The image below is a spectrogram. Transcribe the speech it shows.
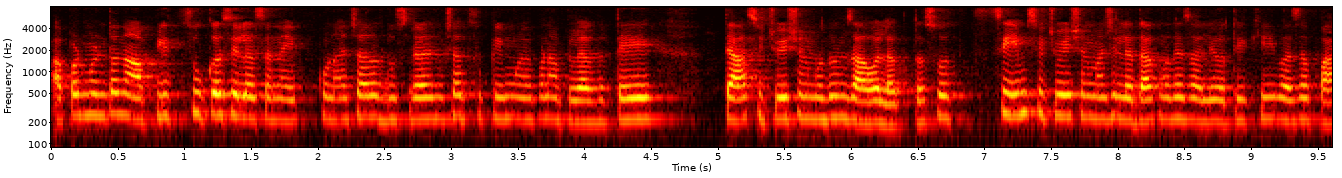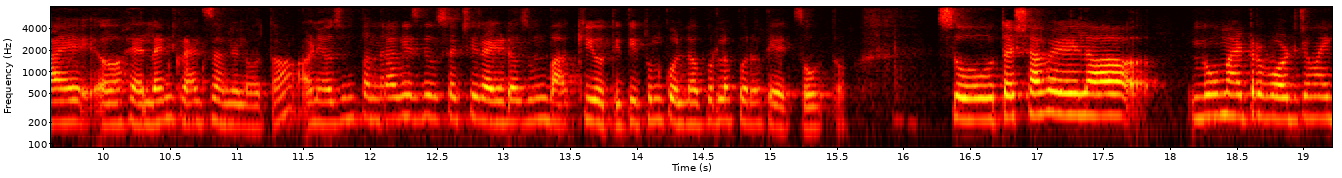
आपण म्हणतो ना आपली चूक असेल असं नाही. कुणाच्या दुसऱ्यांच्या चुकीमुळे पण आपल्याला ते त्या सिच्युएशन मधून जावं लागतं. सो सेम सिच्युएशन माझी लडाखमध्ये झाली होती की माझा पाय हेअरलाईन क्रॅक झालेला होता आणि अजून पंधरा वीस दिवसाची राईड अजून बाकी होती. तिथून कोल्हापूरला परत यायचं होतं. सो तशा वेळेला नो मॅटर वॉट जेव्हा एक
